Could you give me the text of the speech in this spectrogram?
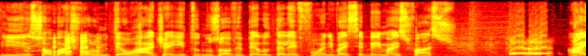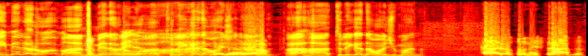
Isso, abaixa o volume do teu rádio aí, tu nos ouve pelo telefone, vai ser bem mais fácil. Aham. Aí melhorou, mano. Melhorou. Melhorou. Tu liga da onde? Aham, tu liga da onde, mano? Cara, eu tô na estrada.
